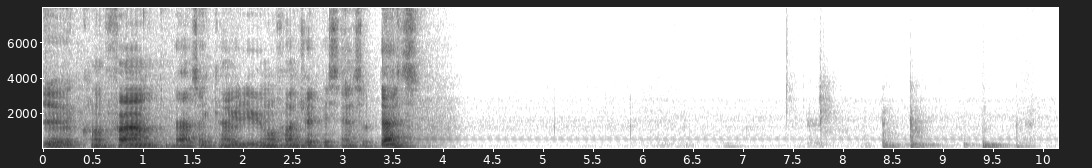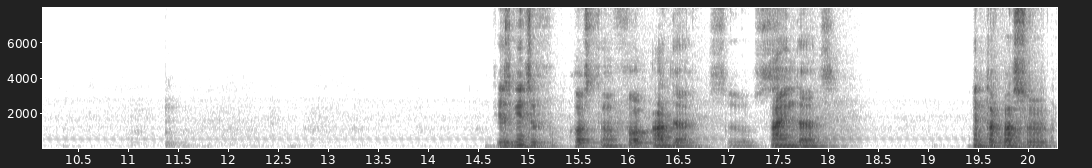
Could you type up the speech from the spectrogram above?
to confirm that I can really remove 100% of that. It's going to cost on four other, so sign that, enter password.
